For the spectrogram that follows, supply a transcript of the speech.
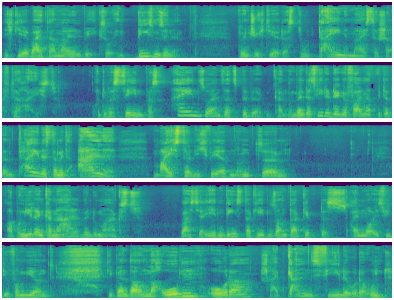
ich gehe weiter meinen Weg. So, in diesem Sinne wünsche ich dir, dass du deine Meisterschaft erreichst. Und du wirst sehen, was ein so ein Satz bewirken kann. Und wenn das Video dir gefallen hat, bitte dann teile es, damit alle meisterlich werden. Und ähm, abonniere den Kanal, wenn du magst. Weißt ja, jeden Dienstag, jeden Sonntag gibt es ein neues Video von mir und gib mir einen Daumen nach oben oder schreib ganz viele oder und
